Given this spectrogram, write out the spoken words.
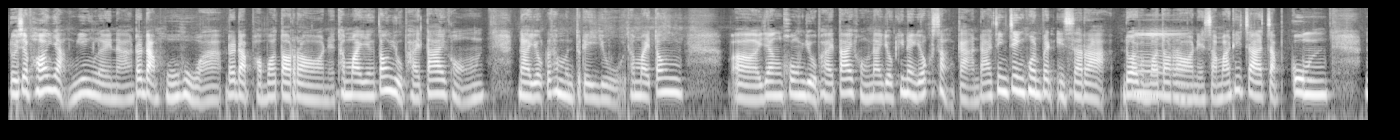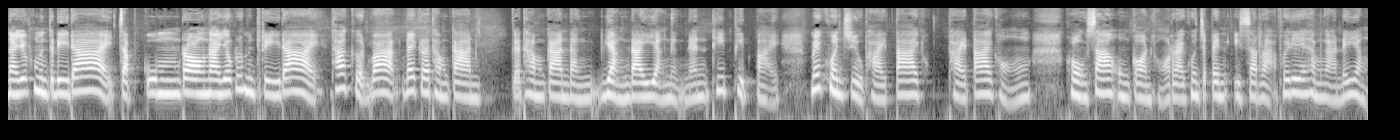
โดยเฉพาะอย่างยิ่งเลยนะ ระดับหัวหัว ระดับพบตรเนี่ยทำไมยังต้องอยู่ภายใต้ของนายกรัฐมนตรีอยู่ทำไมต้องเออยังคงอยู่ภายใต้ของนายกที่นายกสั่งการได้จริง ๆควรเป็นอิสระ โดยพบตรเนี่ยสามารถที่จะจับกลุ่มนายกรัฐมนตรีได้ จับกลุ่มรองนายกรัฐมนตรีได้ ถ้าเกิดว่าได้กระทำการกระทำการดังอย่างใดอย่างหนึ่งนั้นที่ผิดไป ไม่ควรจะอยู่ภายใต้ ภายใต้ของโครงสร้างองค์กรของอะไรควรจะเป็นอิสระเพื่อที่จะทำงานได้อย่าง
